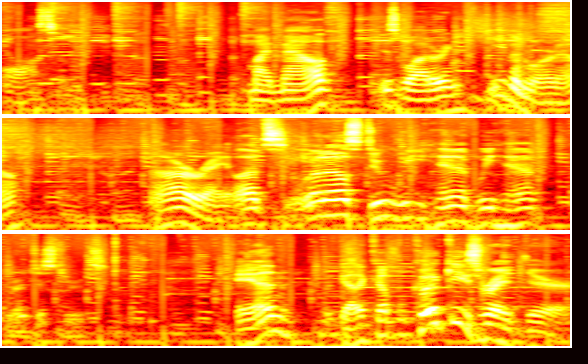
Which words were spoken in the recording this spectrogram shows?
awesome. My mouth is watering even more now. Alright, let's see. What else do we have? We have registers. And we've got a couple cookies right there.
